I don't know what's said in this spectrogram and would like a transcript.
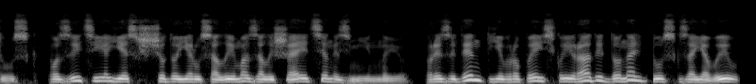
Туск. Позиція ЄС щодо Єрусалима залишається незмінною. Президент Європейської ради Дональд Туск заявив,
